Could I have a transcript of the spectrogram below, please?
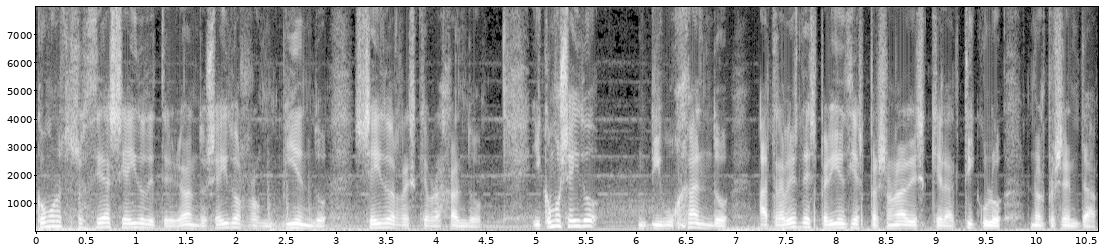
cómo nuestra sociedad se ha ido deteriorando, se ha ido rompiendo, se ha ido resquebrajando y cómo se ha ido dibujando a través de experiencias personales que el artículo nos presenta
